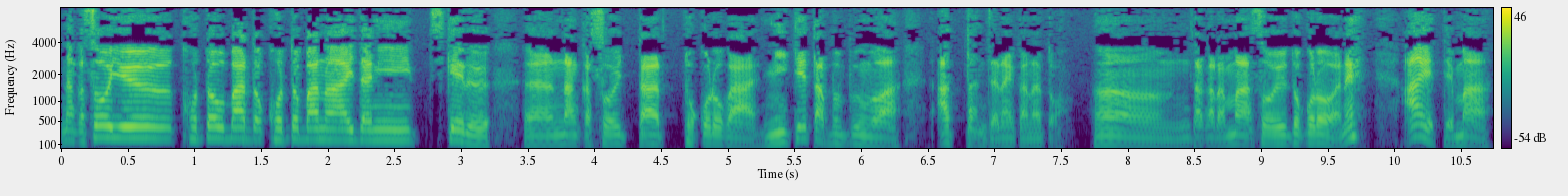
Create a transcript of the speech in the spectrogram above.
なんかそういう言葉と言葉の間につける、なんかそういったところが似てた部分はあったんじゃないかなと。うん。だからまあそういうところはね、あえてまあ、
